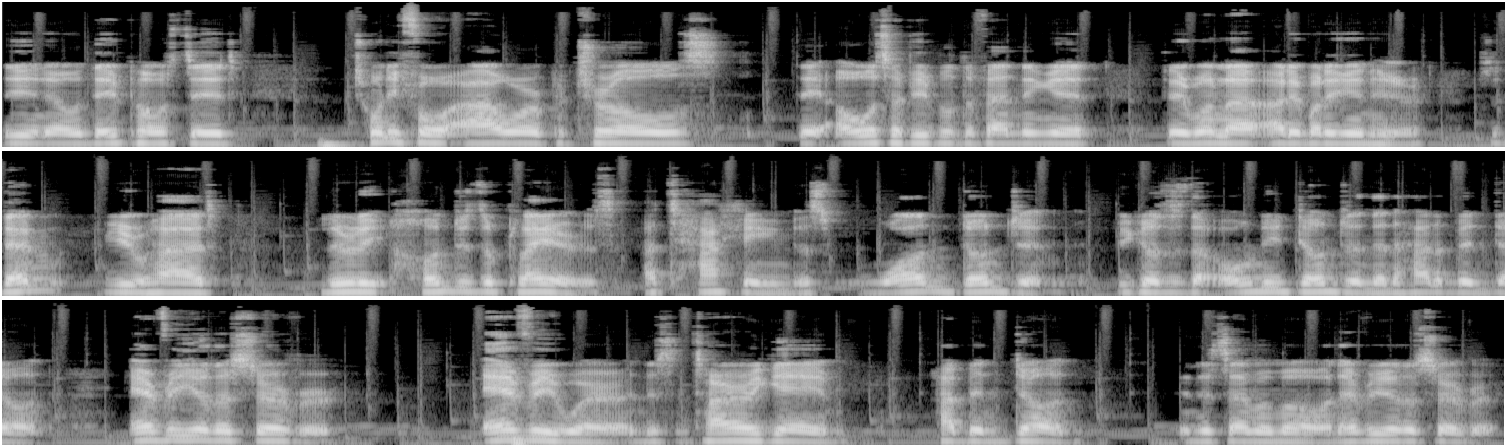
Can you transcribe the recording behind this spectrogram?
you know, they posted 24 hour patrols, they always have people defending it, they won't let anybody in here. So then you had literally hundreds of players attacking this one dungeon because it's the only dungeon that hadn't been done. Every other server, everywhere in this entire game, had been done in this MMO on every other server,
